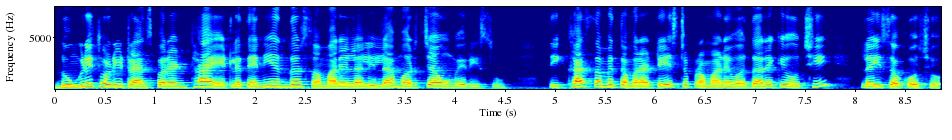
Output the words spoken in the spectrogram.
ડુંગળી થોડી ટ્રાન્સપરન્ટ થાય એટલે તેની અંદર સમારેલા લીલા મરચાં ઉમેરીશું. તીખાશ તમે તમારા ટેસ્ટ પ્રમાણે વધારે કે ઓછી લઈ શકો છો.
